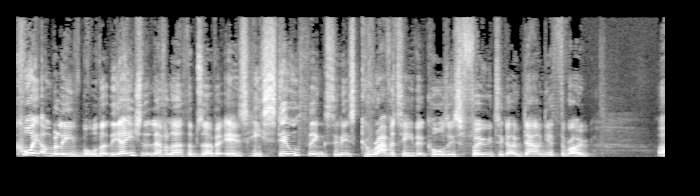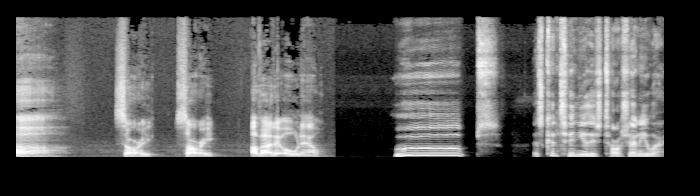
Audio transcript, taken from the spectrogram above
Quite unbelievable that the age that Level Earth Observer is, he still thinks that it's gravity that causes food to go down your throat. Oh, sorry, sorry. I've heard it all now. Oops. Let's continue this tosh anyway.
